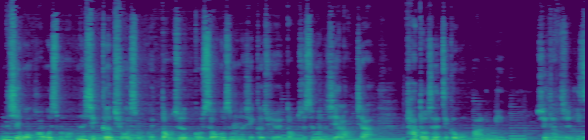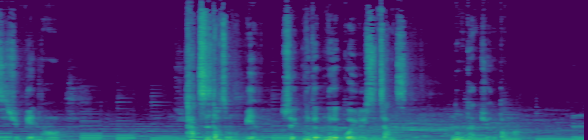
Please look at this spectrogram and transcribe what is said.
那些文化为什么那些歌曲为什么会动？就是古时候为什么那些歌曲会动？就是因为那些老人家他都在这个文化里面，所以他就一直去变，然后他知道怎么变，所以那个那个规律是这样子的，那种感觉你懂吗？嗯，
